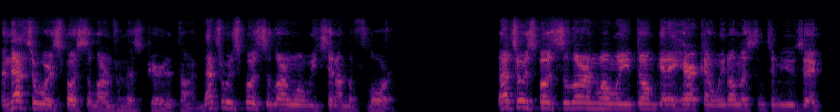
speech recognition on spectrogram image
And that's what we're supposed to learn from this period of time. That's what we're supposed to learn when we sit on the floor. That's what we're supposed to learn when we don't get a haircut, we don't listen to music,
